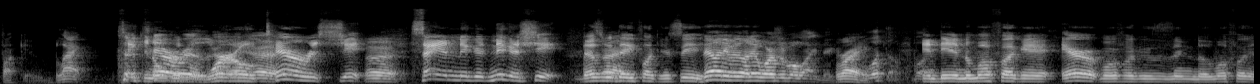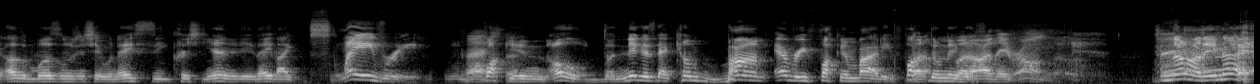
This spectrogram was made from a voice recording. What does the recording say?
fucking black taking over the world, Yeah. terrorist shit, Right. saying nigga nigga shit. That's what they fucking see. They don't even know they worship a white nigga. Right. What the fuck? And then the motherfucking Arab motherfuckers and the motherfucking other Muslims and shit, when they see Christianity, they like slavery. Facts, fucking oh, the niggas that come bomb every fucking body. Fuck but, them niggas. but are they wrong though? No, they not.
